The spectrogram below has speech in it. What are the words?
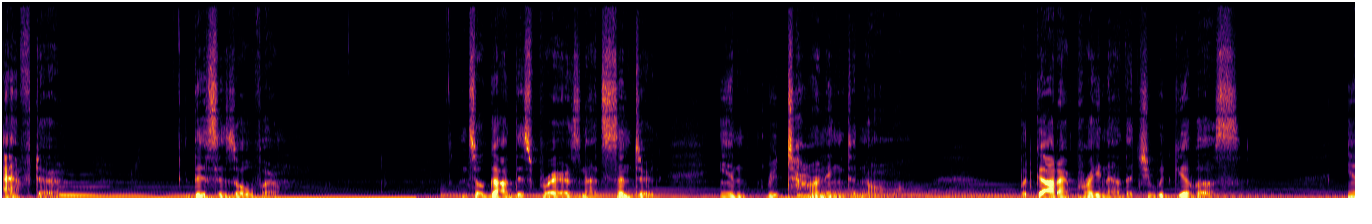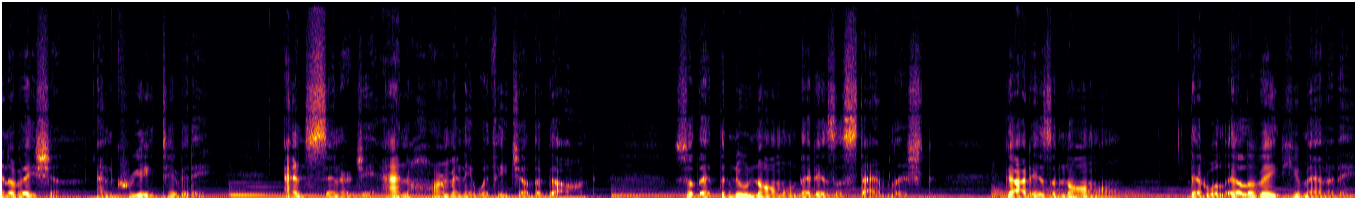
after this is over. And so, God, this prayer is not centered in returning to normal. But God, I pray now that you would give us innovation and creativity and synergy and harmony with each other, God, so that the new normal that is established, God, is a normal that will elevate humanity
